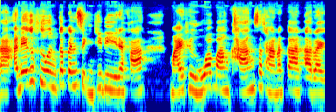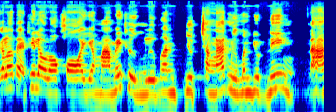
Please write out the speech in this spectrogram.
นะอันนี้ก็คือมันก็เป็นสิ่งที่ดีนะคะ หมายถึงว่าบางครั้งสถานการณ์อะไรก็แล้วแต่ที่เรารอคอยยังมาไม่ถึง หรือมันหยุดชะงักหรือมันหยุดนิ่งนะคะ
